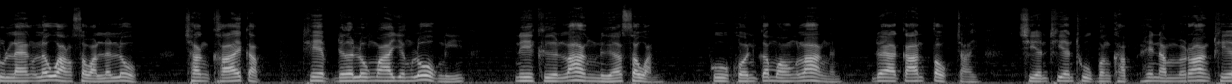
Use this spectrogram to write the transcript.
รุนแรงระหว่างสวรรค์และโลก ช่างคล้ายกับเทพเดินลงมายังโลกนี้ นี่คือล่างเหนือสวรรค์ ผู้คนก็มองล่างนั้น ด้วยอาการตกใจ เฉียนเทียนถูกบังคับให้นำร่างเทีย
